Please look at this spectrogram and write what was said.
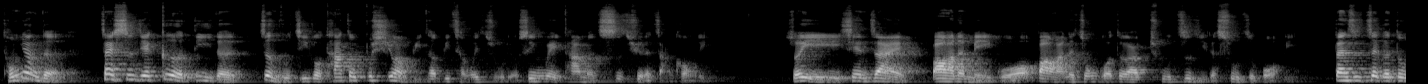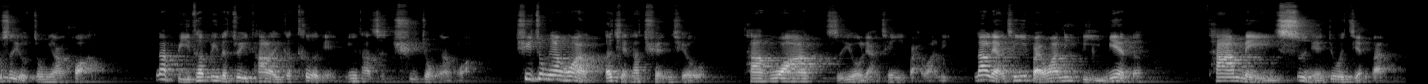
同样的，在世界各地的政府机构，他都不希望比特币成为主流，是因为他们失去了掌控力。所以现在，包含了美国，包含了中国，都要出自己的数字货币。但是这个都是有中央化的。那比特币的最大的一个特点，因为它是去中央化，去中央化，而且它全球它挖只有两千一百万粒。那两千一百万粒里面呢，它每四年就会减半，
